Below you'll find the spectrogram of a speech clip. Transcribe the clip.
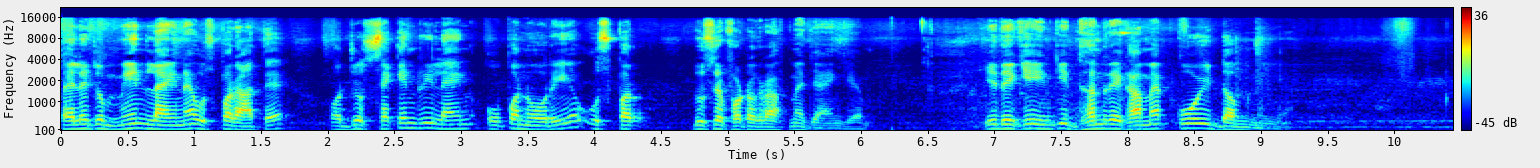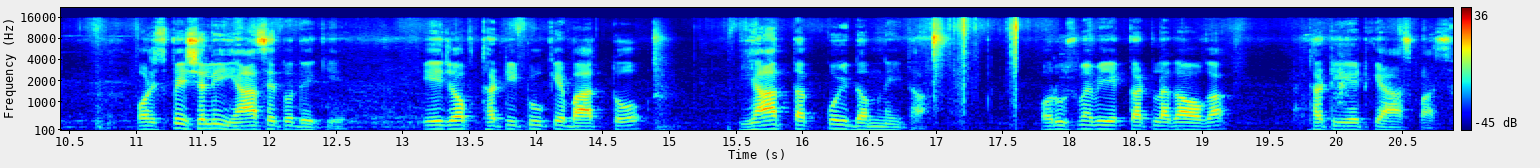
पहले जो मेन लाइन है, उस पर आते हैं और जो सेकेंडरी लाइन ओपन हो रही है, उस पर दूसरे फोटोग्राफ में जाएँगे हम। ये देखिए, इनकी धन रेखा में कोई दम नहीं है। और स्पेशली यहाँ से तो देखिए एज ऑफ़ थर्टी टू के बाद तो यहाँ तक कोई दम नहीं था। और उसमें भी एक कट लगा होगा थर्टी एट के आसपास।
